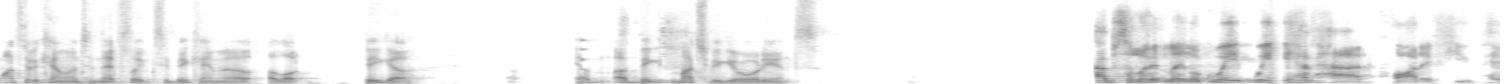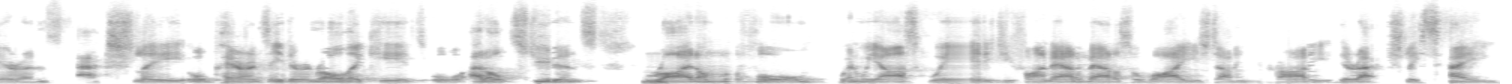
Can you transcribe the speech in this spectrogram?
once it came onto Netflix, it became a, a lot bigger, a, a big, much bigger audience. Absolutely. Look, we, we have had quite a few parents actually, or parents either enroll their kids or adult students mm. write on the form when we ask, Where did you find out about us or why are you starting karate? They're actually saying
